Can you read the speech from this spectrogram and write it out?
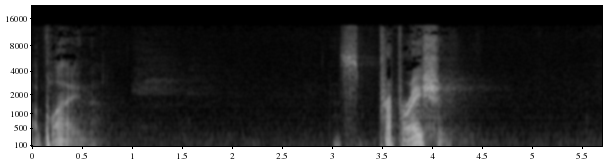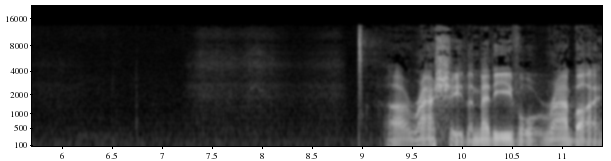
a plain. It's preparation. Uh, Rashi, the medieval rabbi,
